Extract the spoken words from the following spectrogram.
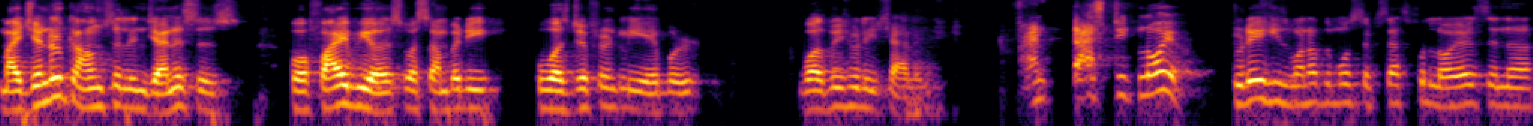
My general counsel in Genesis for five years was somebody who was differently abled, was visually challenged. Fantastic lawyer. Today, he's one of the most successful lawyers in a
